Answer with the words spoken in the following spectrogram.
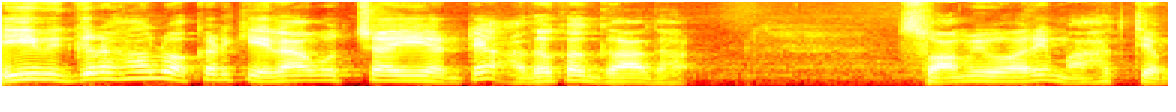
ఈ విగ్రహాలు అక్కడికి ఎలా వచ్చాయి అంటే అదొక గాథ. స్వామివారి మహత్యం.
